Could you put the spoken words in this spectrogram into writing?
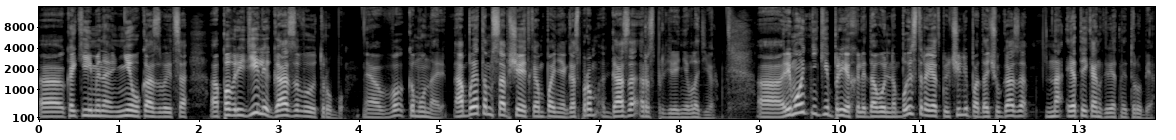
э, какие именно не указывается, э, повредили газовую трубу в коммунаре. Об этом сообщает компания «Газпром» газораспределение Владимир. Ремонтники приехали довольно быстро и отключили подачу газа на этой конкретной трубе.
